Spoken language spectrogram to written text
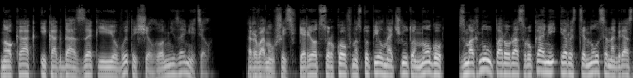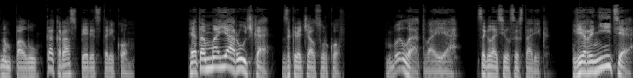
но как и когда зэк ее вытащил, он не заметил. Рванувшись вперед, Сурков наступил на чью-то ногу, взмахнул пару раз руками и растянулся на грязном полу, как раз перед стариком. «Это моя ручка!» — закричал Сурков. «Была твоя», — согласился старик. «Верните!»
